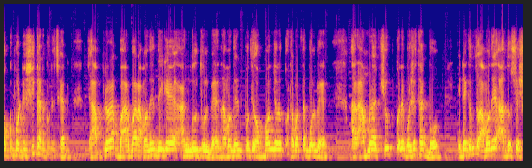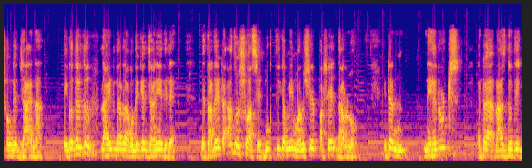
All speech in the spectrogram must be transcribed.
অকপটে স্বীকার করেছেন যে আপনারা বারবার আমাদের দিকে আঙ্গুল তুলবেন, আমাদের প্রতি অপমানজনক কথাবার্তা বলবেন আর আমরা চুপ করে বসে থাকব, এটা কিন্তু আমাদের আদর্শের সঙ্গে যায় না। এই কথাটা তো লাইন দাদা আমাদেরকে জানিয়ে দিলেন যে তাদের একটা আদর্শ আছে, মুক্তিকামী মানুষের পাশে দাঁড়ানো। এটা নেহরুর একটা রাজনৈতিক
